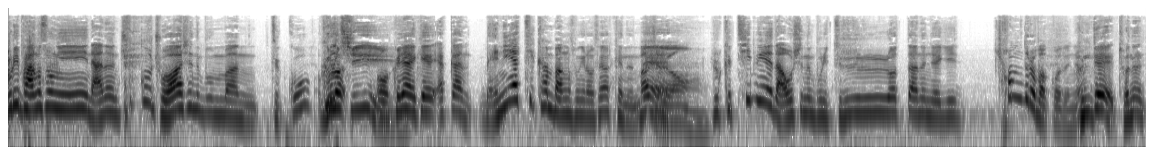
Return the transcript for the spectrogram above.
우리 방송이 나는 축구 좋아하시는 분만 듣고. 물론, 그렇지. 어, 그냥 이렇게 약간 매니아틱한 방송이라고 생각했는데. 맞아요. 이렇게 TV에 나오시는 분이 들었다는 얘기 처음 들어봤거든요. 근데 저는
